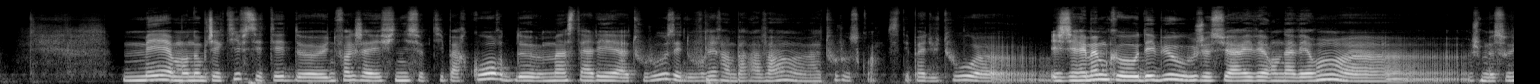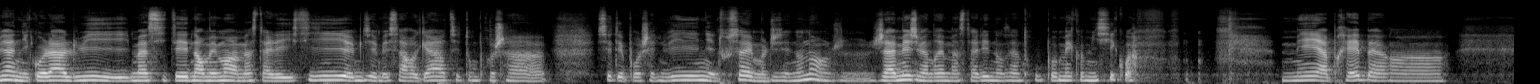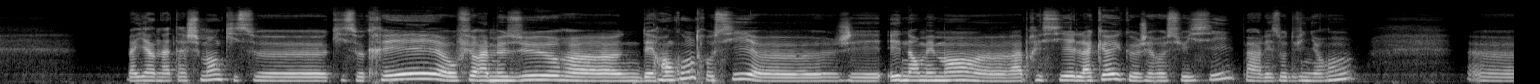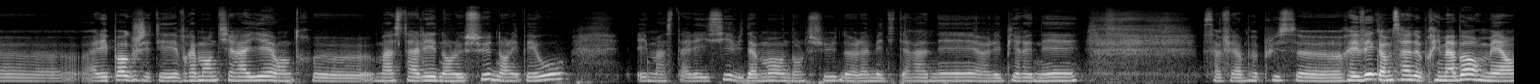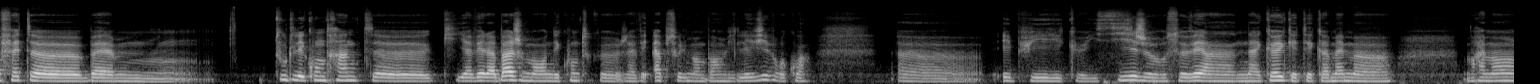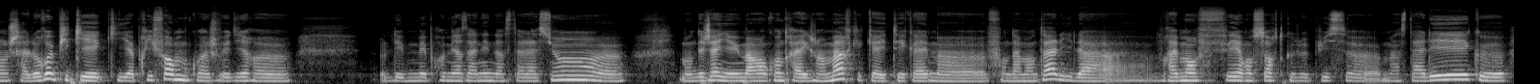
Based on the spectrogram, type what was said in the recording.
Mais mon objectif, c'était de, une fois que j'avais fini ce petit parcours, de m'installer à Toulouse et d'ouvrir un bar à vin euh, à Toulouse, quoi. C'était pas du tout. Euh... Et je dirais même qu'au début où je suis arrivée en Aveyron, euh, je me souviens, Nicolas, lui, il m'incitait énormément à m'installer ici. Il me disait, mais ça, regarde, c'est ton prochain, c'est tes prochaines vignes et tout ça. Et moi, je disais, non, non, je, jamais je viendrai m'installer dans un trou paumé comme ici, quoi. mais après, ben bah, y a un attachement qui se, qui se crée au fur et à mesure euh, des rencontres aussi. Euh, j'ai énormément euh, apprécié l'accueil que j'ai reçu ici par les autres vignerons. À l'époque, j'étais vraiment tiraillée entre m'installer dans le sud, dans les PO, et m'installer ici, évidemment, dans le sud, la Méditerranée, les Pyrénées ça fait un peu plus euh, rêver comme ça de prime abord, mais en fait, euh, ben, toutes les contraintes euh, qu'il y avait là-bas, je me rendais compte que j'avais absolument pas envie de les vivre, quoi. Et puis que ici, je recevais un accueil qui était quand même vraiment chaleureux, puis qui, qui, a pris forme, quoi. Je veux dire, les, mes premières années d'installation, euh, bon, déjà, il y a eu ma rencontre avec Jean-Marc qui a été quand même euh, fondamentale. Il a vraiment fait en sorte que je puisse euh, m'installer, que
